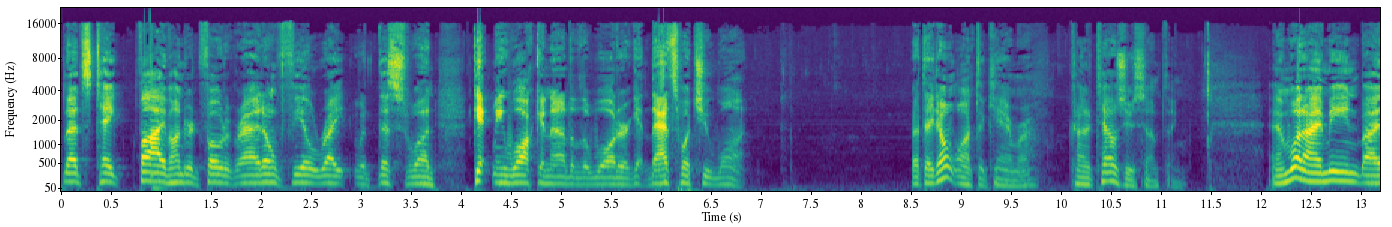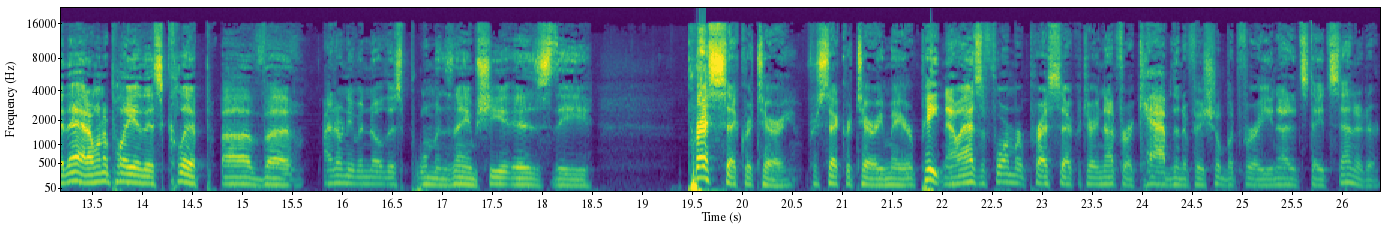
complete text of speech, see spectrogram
Let's take 500 photographs. I don't feel right with this one. Get me walking out of the water again. That's what you want. But they don't want the camera. Kind of tells you something. And what I mean by that, I want to play you this clip of, uh, I don't even know this woman's name. She is the press secretary for Secretary Mayor Pete. Now, as a former press secretary, not for a cabinet official, but for a United States senator,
